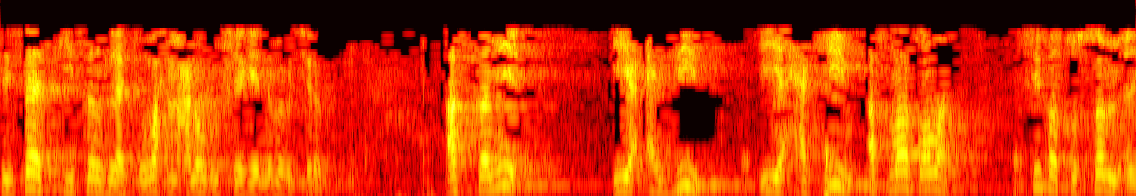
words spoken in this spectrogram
Sifaadkiisana laakiin wax macnoon u sheegayna maba jiraba. Assamiic iyo casiiz iyo xakiim asmaa sooma sifatu samci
